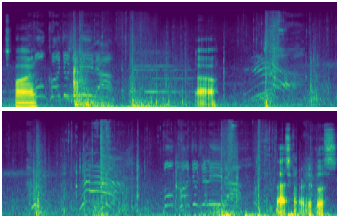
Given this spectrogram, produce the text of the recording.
It's fine. Uh oh. That's kind of ridiculous.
